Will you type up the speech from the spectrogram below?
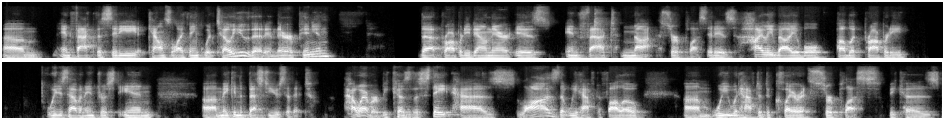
Um, in fact, the city council, I think, would tell you that in their opinion, that property down there is, in fact, not surplus. It is highly valuable public property. We just have an interest in uh, making the best use of it. However, because the state has laws that we have to follow, um, we would have to declare it surplus because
